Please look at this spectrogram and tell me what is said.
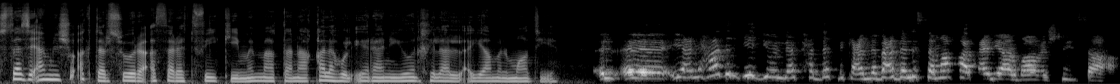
أستاذة آمنة شو أكثر صورة أثرت فيكي مما تناقله الإيرانيون خلال الأيام الماضية؟ الفيديو اللي أتحدث لك عنه بعد لسه ما فات عليه 24 ساعة.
